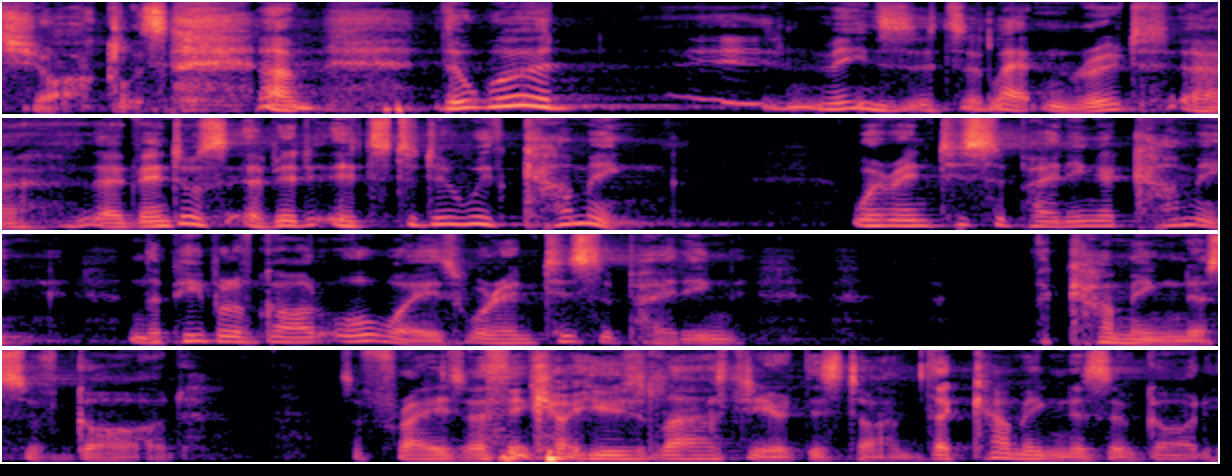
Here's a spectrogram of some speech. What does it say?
Chocolates. Um, the word means it's a Latin root, uh, Adventus, but it's to do with coming. We're anticipating a coming. And the people of God always were anticipating the comingness of God. It's a phrase I think I used last year at this time the comingness of God.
